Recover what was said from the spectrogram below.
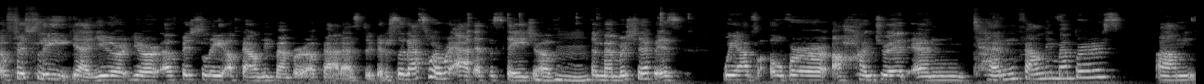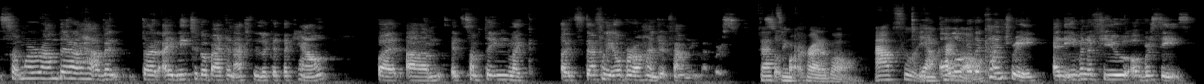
officially, yeah, you're you're officially a founding member of Badass Do Gooder. So that's where we're at at the stage of Mhm. the membership. Is we have over hundred and ten founding members, um, somewhere around there. I haven't that I need to go back and actually look at the count, but um, it's something like it's definitely over a hundred founding members. That's so incredible. Absolutely Yeah, incredible. all over the country and even a few overseas.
